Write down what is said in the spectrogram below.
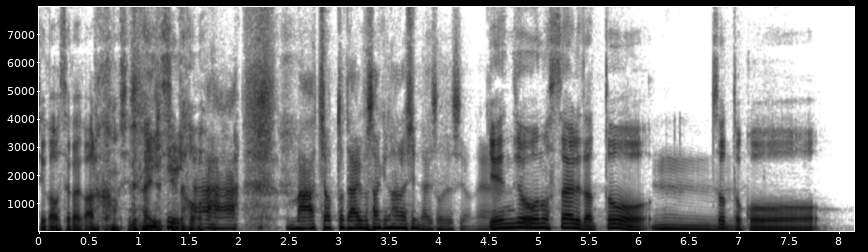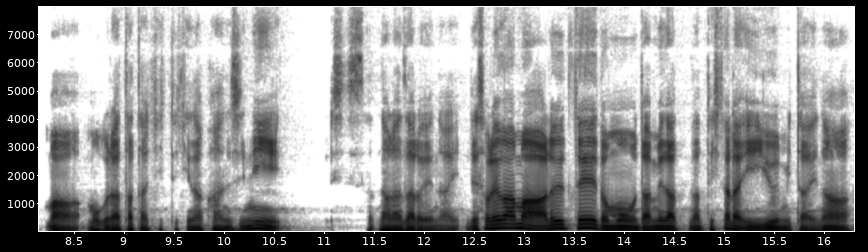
違う世界があるかもしれないですけど、まあちょっとだいぶ先の話になりそうですよね。現状のスタイルだと、うんちょっとこう、まあ、モグラ叩き的な感じにならざるを得ない。で、それがまあ、ある程度もうダメだってなってきたら EU みたいな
